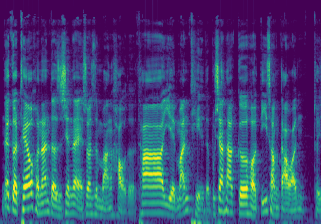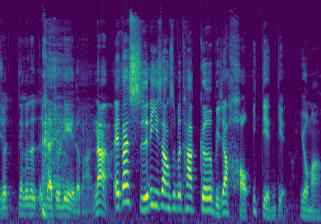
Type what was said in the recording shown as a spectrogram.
那个 Tel Hernandez 现在也算是蛮好的，他也蛮铁的，不像他哥哈，第一场打完腿就那个韧带就裂了嘛。那哎、但实力上是不是他哥比较好一点点？有吗？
